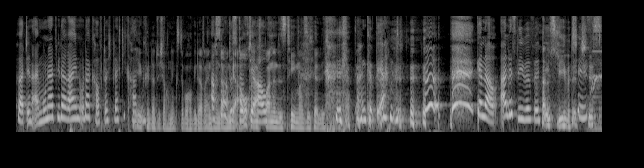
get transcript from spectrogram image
hört in einem Monat wieder rein oder kauft euch gleich die Karten. Ihr könnt natürlich auch nächste Woche wieder reinhören. So, da haben wir auch ein auch. spannendes Thema, sicherlich. Danke, Bernd. genau, alles Liebe für dich. Alles Liebe. Tschüss. Tschüss.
